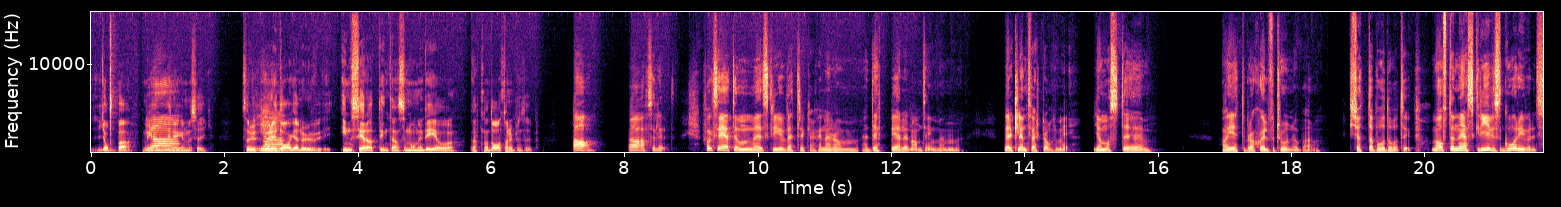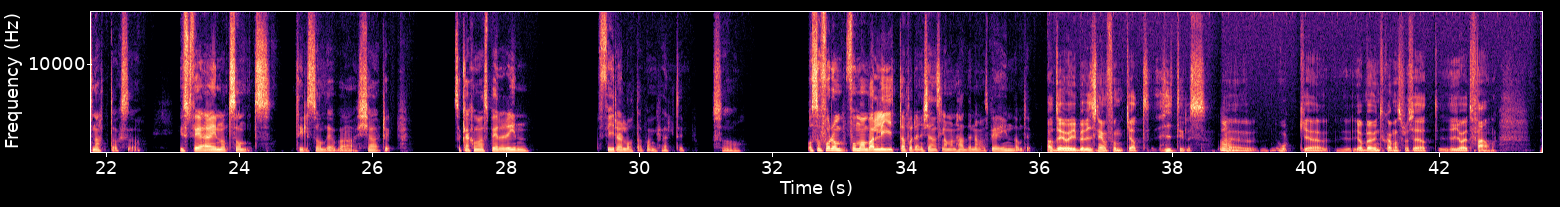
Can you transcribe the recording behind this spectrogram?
jobba med Ja. din egen musik. Så då är det Ja. dagar där du inser att det inte ens är någon idé att öppna datorn i princip. Ja, ja absolut. Folk säger att de skriver bättre kanske när de är deppiga eller någonting men verkligen tvärtom för mig. Jag måste ha jättebra självförtroende och bara kötta på då typ. Men ofta när jag skriver så går det ju väldigt snabbt också. Just för jag är i något sånt tillstånd där jag bara kör typ. Så kanske man spelar in fyra låtar på en kväll typ. Så. Och så får, de, får man bara lita på den känslan man hade när man spelade in dem typ. Ja, det har ju bevisligen funkat hittills. Ja. Eh, och eh, jag behöver inte skämmas för att säga att jag är ett fan.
